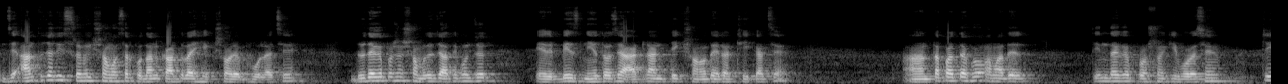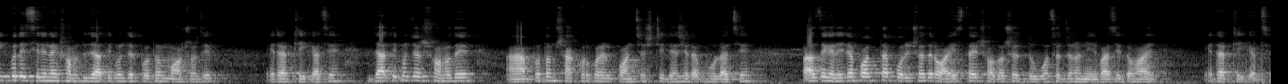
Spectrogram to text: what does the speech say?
যে, আন্তর্জাতিক শ্রমিক সংস্থার প্রধান কার্যালয় হেক শহরে ভুল আছে। দুই দাগের প্রশ্ন, সমুদ্র জাতিপুঞ্জের এর বেশ নিহত আছে আটলান্টিক সনদে, এটা ঠিক আছে। তারপর দেখো, আমাদের তিন দাগের প্রশ্ন কি বলেছে? ঠিক বলে ছিলেন এক সমৃদ্ধ জাতিপুঞ্জের প্রথম মহাসচিব। এটা ঠিক আছে। জাতিপুঞ্জের সনদে প্রথম স্বাক্ষর করেন পঞ্চাশটি দেশ, এটা ভুল আছে। পাঁচ থেকে নিরাপত্তা পরিষদের অস্থায়ী সদস্যের দু বছর জন্য নির্বাচিত হয়। এটা ঠিক আছে।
